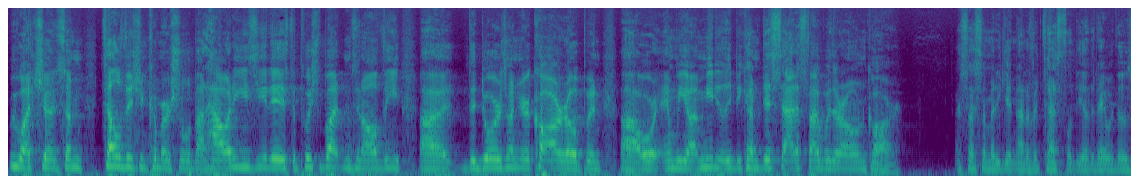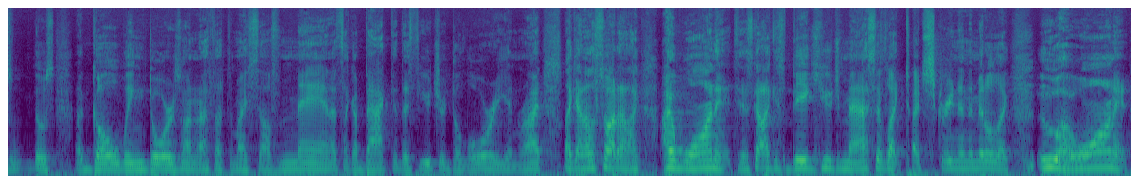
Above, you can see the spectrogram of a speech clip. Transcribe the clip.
We watch uh, some television commercial about how easy it is to push buttons and all the, uh, the doors on your car open, uh, or, and we immediately become dissatisfied with our own car. I saw somebody getting out of a Tesla the other day with those those uh, gull wing doors on, and I thought to myself, man, that's like a Back to the Future DeLorean, right? Like I saw it, I'm like, I want it. It's got like this big, huge, massive like touch screen in the middle. Like, ooh, I want it.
